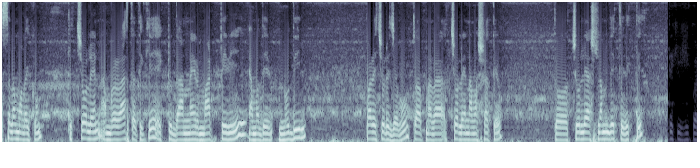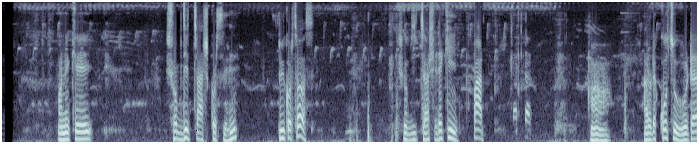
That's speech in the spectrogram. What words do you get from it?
আসসালামু আলাইকুম। তো চলেন আমরা রাস্তা থেকে একটু ধানের মাঠ পেরিয়ে আমাদের নদীর পাড়ে চলে যাব। তো আপনারা চলেন আমার সাথেও। তো চলে আসলাম দেখতে দেখতে। অনেকেই সবজির চাষ করছে হ্যাঁ? তুই করছস? সবজির চাষ এটা কি? পাট। হ্যাঁ। আর ওটা কচু ওটা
